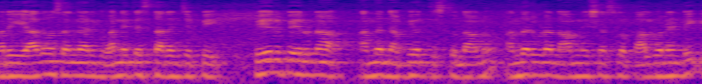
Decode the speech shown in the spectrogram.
మరి యాదవ సంఘానికి వన్నె తెస్తారని చెప్పి పేరు పేరున అందరిని అభ్యర్థిస్తున్నాను. అందరూ కూడా నామినేషన్స్లో పాల్గొనండి.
